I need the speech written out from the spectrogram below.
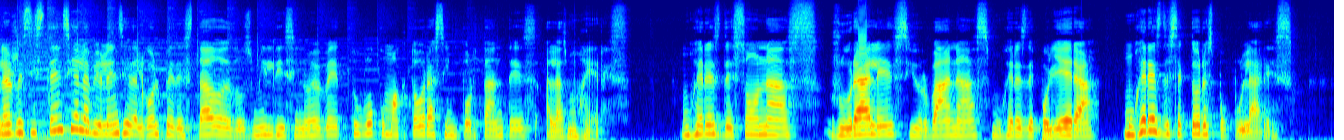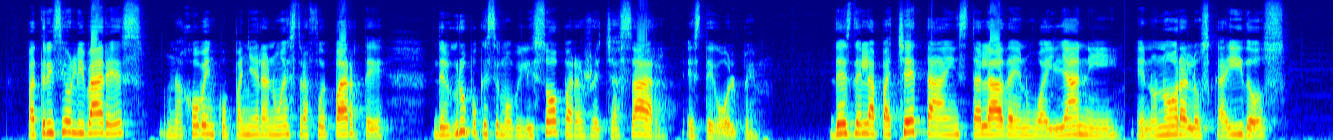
La resistencia a la violencia del golpe de Estado de 2019 tuvo como actoras importantes a las mujeres. Mujeres de zonas rurales y urbanas, mujeres de pollera, mujeres de sectores populares. Patricia Olivares, una joven compañera nuestra, fue parte del grupo que se movilizó para rechazar este golpe. Desde la pacheta instalada en Huayllani en honor a los caídos,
